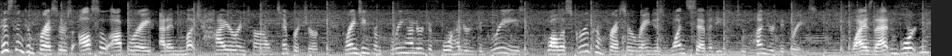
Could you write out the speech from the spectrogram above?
Piston compressors also operate at a much higher internal temperature, ranging from 300 to 400 degrees, while a screw compressor ranges 170 to 200 degrees. Why is that important?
